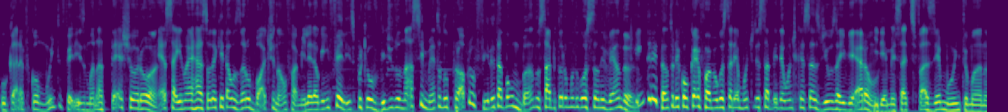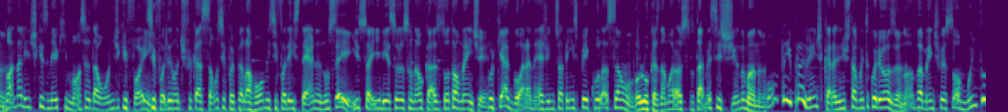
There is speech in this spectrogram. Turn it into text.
O cara ficou muito feliz, mano, até chorou. Essa aí não é a reação daqui tá usando o bot não, família. É de alguém feliz porque o vídeo do nascimento do próprio filho tá bombando, sabe? Todo mundo gostando e vendo. Entretanto, de qualquer forma, eu gostaria muito de saber de onde que essas views aí vieram. Iria me satisfazer muito, mano. No Analytics meio que mostra da onde que foi. Se foi de notificação, se foi pela home, se foi da externa, não sei. Isso aí iria solucionar o caso totalmente. Porque agora, né, a gente só tem especulação. Ô, Lucas, na moral, se tu tá me assistindo, mano, conta aí pra gente, cara. A gente tá muito curioso. Novamente, pessoal, muito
